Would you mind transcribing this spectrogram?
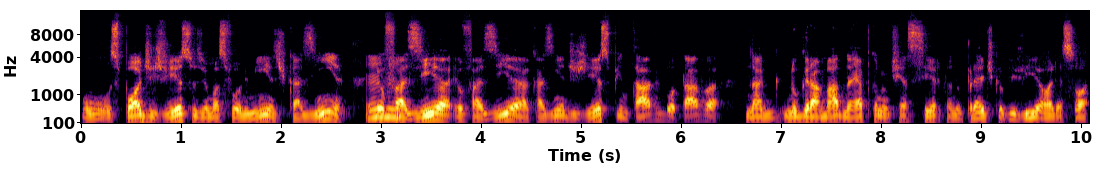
uns pó de gessos e umas forminhas de casinha. Uhum. Eu fazia eu fazia casinha de gesso, pintava e botava na, no gramado. Na época não tinha cerca no prédio que eu vivia, olha só.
